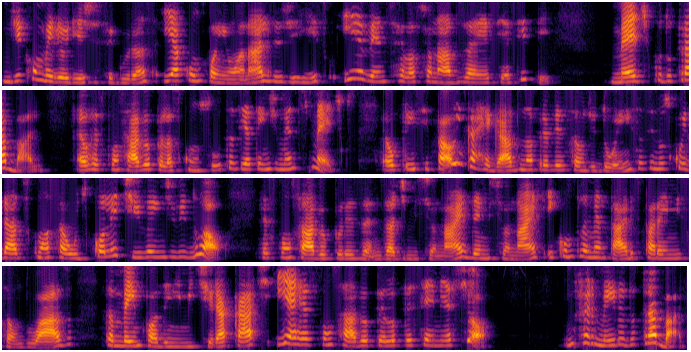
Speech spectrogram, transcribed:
indicam melhorias de segurança e acompanham análises de risco e eventos relacionados a SST. Médico do trabalho. É o responsável pelas consultas e atendimentos médicos. É o principal encarregado na prevenção de doenças e nos cuidados com a saúde coletiva e individual responsável por exames admissionais, demissionais e complementares para a emissão do ASO, também podem emitir a CAT e é responsável pelo PCMSO. Enfermeiro do trabalho.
